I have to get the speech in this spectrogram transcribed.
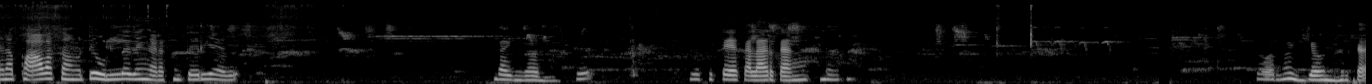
ஏன்னா பாவக்காய் மட்டும் உள்ளதையும் கிடக்கும் தெரியாது. இந்த இங்கே ஒன்று இருக்குது இது குட்டையக்கெல்லாம் இருக்காங்க. பாருங்க. இங்கே ஒன்று இருக்கா.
